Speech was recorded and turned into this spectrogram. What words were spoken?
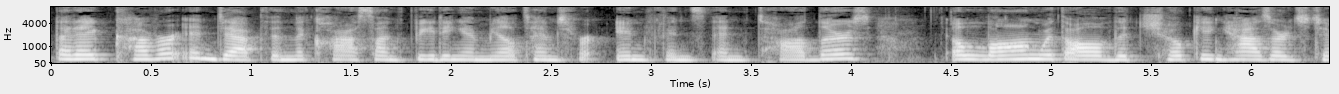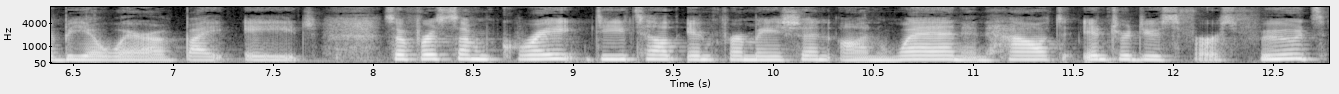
that I cover in depth in the class on feeding and mealtimes for infants and toddlers, along with all of the choking hazards to be aware of by age. So, for some great detailed information on when and how to introduce first foods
